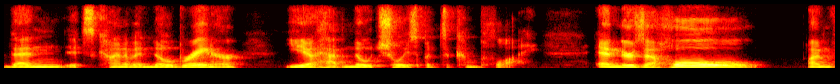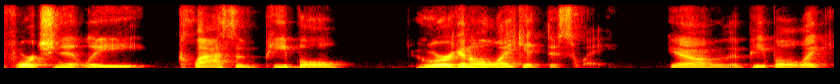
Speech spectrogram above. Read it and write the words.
then it's kind of a no brainer. You have no choice but to comply. And there's a whole, unfortunately, class of people who are going to like it this way. You know, the people like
